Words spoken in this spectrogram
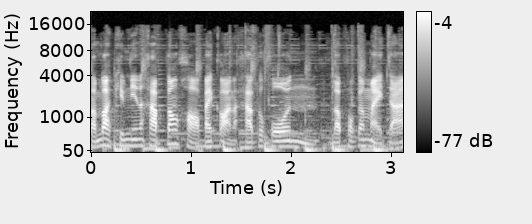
สำหรับคลิปนี้นะครับ ต้องขอไปก่อนนะครับทุกคน เราพบกันใหม่จ้า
